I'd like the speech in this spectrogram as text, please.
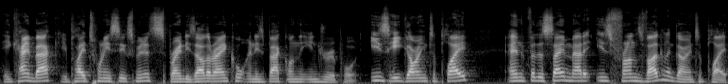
he came back. He played 26 minutes, sprained his other ankle, and he's back on the injury report. Is he going to play? And for the same matter, is Franz Wagner going to play,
